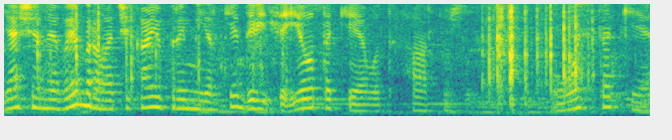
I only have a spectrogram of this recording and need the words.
Я ще не вибрала, чекаю примірки. Дивіться, і от таке от гарно. Ось таке.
